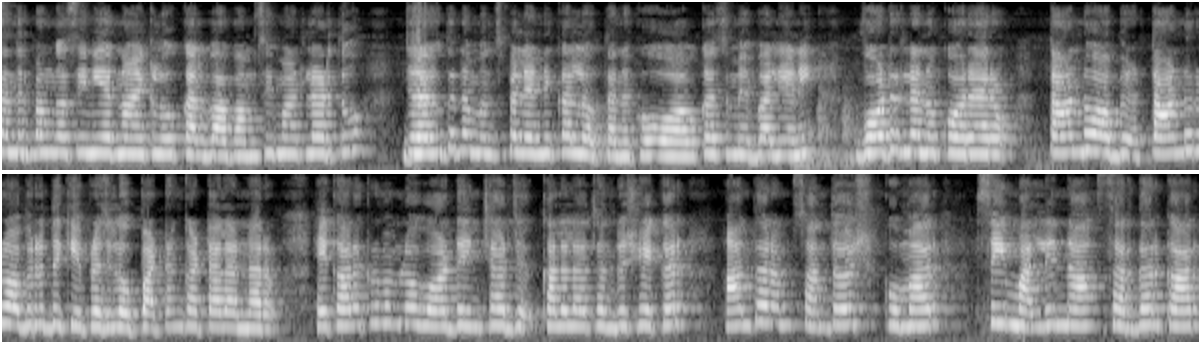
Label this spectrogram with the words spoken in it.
సందర్భంగా సీనియర్ నాయకులు కల్వా వంశీ మాట్లాడుతూ జరుగుతున్న మున్సిపల్ ఎన్నికల్లో తనకు ఓ అవకాశం ఇవ్వాలి అని ఓటర్లను కోరారు. తాండూ అభి తాండూరు అభివృద్ధికి ప్రజలు పట్టం కట్టాలన్నారు. ఈ కార్యక్రమంలో వార్డు ఇన్ఛార్జ్ కలలా చంద్రశేఖర్ అంతరం సంతోష్ కుమార్ సి మల్లిన్న సర్దార్ కార్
